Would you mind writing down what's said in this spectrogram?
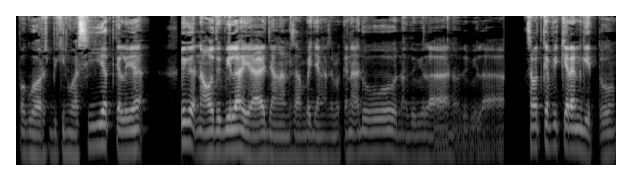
apa gue harus bikin wasiat kali ya? Tapi gak naudzubillah ya jangan sampai jangan sampai kena. Aduh naudzubillah naudzubillah sempat kepikiran gitu.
